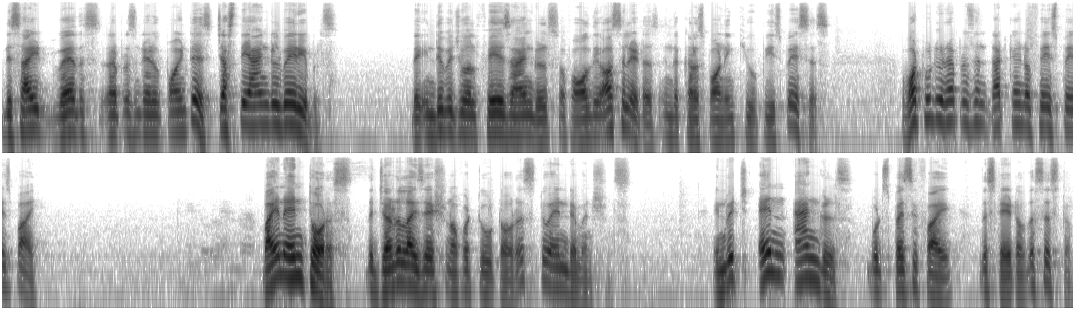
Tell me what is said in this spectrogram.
decide where this representative point is? Just the angle variables the individual phase angles of all the oscillators in the corresponding QP spaces. What would you represent that kind of phase space by? By an n torus the generalization of a 2 torus to n dimensions in which n angles would specify the state of the system.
